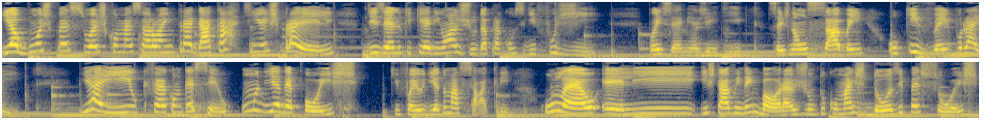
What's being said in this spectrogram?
e algumas pessoas começaram a entregar cartinhas para ele dizendo que queriam ajuda para conseguir fugir. Pois é, minha gente, vocês não sabem o que vem por aí. E aí, o que foi aconteceu? Um dia depois, que foi o dia do massacre, o Léo, ele estava indo embora junto com mais 12 pessoas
